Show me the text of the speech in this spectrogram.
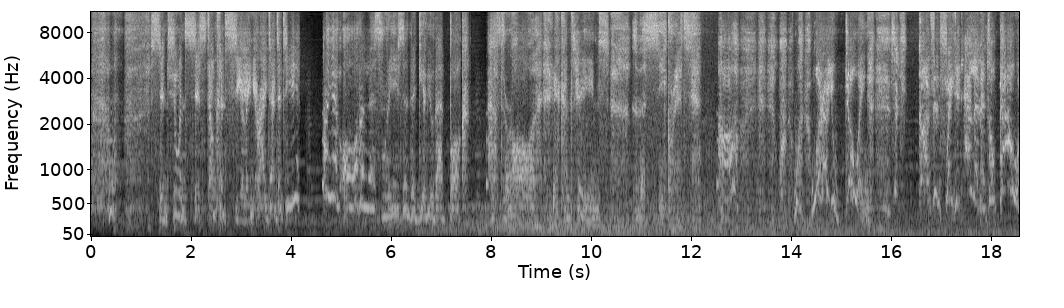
Since you insist on concealing your identity, I have all the less reason to give you that book. After all, it contains the secret. Huh? What, what are you doing? Such concentrated elemental power!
